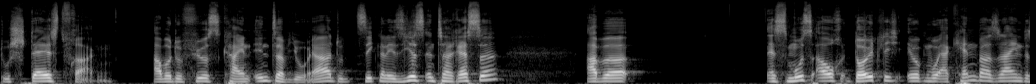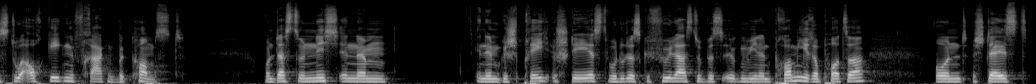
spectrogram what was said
du stellst Fragen, aber du führst kein Interview, ja, du signalisierst Interesse, aber es muss auch deutlich irgendwo erkennbar sein, dass du auch Gegenfragen bekommst. Und dass du nicht in einem, in einem Gespräch stehst, wo du das Gefühl hast, du bist irgendwie ein Promi-Reporter und stellst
